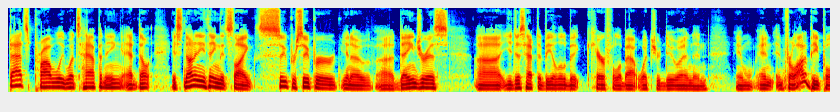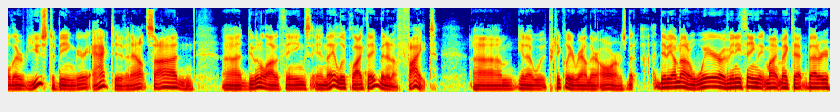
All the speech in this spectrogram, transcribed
that's probably what's happening. At don't. It's not anything that's like super super you know uh, dangerous. Uh, you just have to be a little bit careful about what you're doing and and and and for a lot of people, they're used to being very active and outside and uh, doing a lot of things, and they look like they've been in a fight. Um, you know, particularly around their arms. But uh, Debbie, I'm not aware of anything that might make that better.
